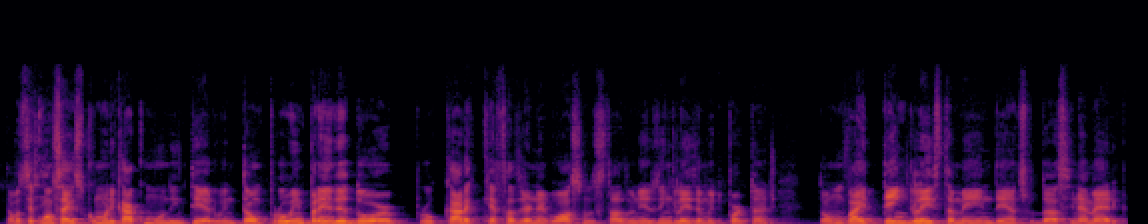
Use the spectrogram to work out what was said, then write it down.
Então você Sim. consegue se comunicar com o mundo inteiro. Então, para o empreendedor, para o cara que quer fazer negócio nos Estados Unidos, inglês é muito importante. Então vai ter inglês também dentro da Cine América.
